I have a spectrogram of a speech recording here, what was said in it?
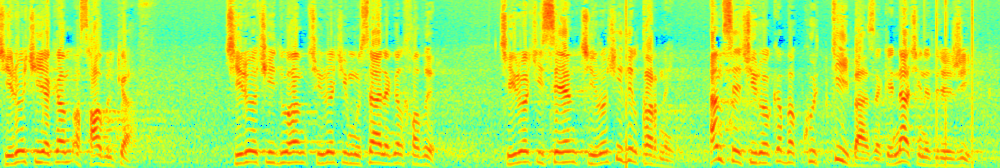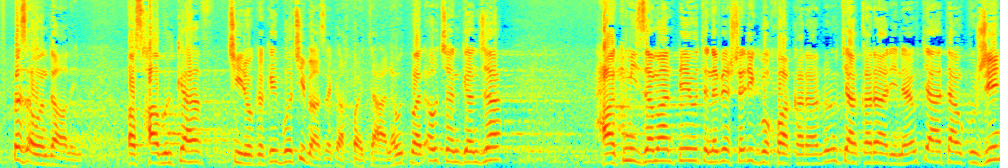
چیرۆکی یەکەم ئەصحاب الكهف چیرۆکی دووەم چیرۆکی موسا لەگەڵ خەضر چیرۆکی سێم چیرۆکی دڵقڕنەی ئەم سێ چیرۆکە بە کورتی بازەکەی ناچینە درێژی بەس ئەوەنداڵین ئەصحاب الكهف چیرۆکەکەی بۆچی بازەکە خۆی تاالە وتمان ئەو چەند گەنجە حاکمی زەمان پێوتە نەبێ شەریک بۆ خوا قرار بن وتیان قراری نای وتی ئاتان کوژین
